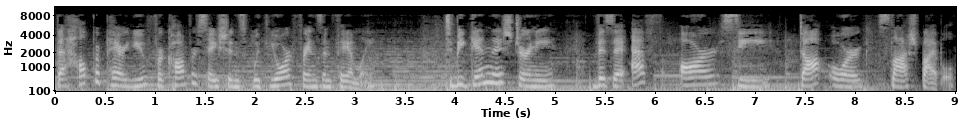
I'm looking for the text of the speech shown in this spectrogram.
that help prepare you for conversations with your friends and family. To begin this journey, visit frc.org/bible.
